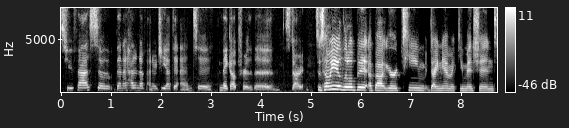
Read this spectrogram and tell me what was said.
too fast. So then I had enough energy at the end to make up for the start. So tell me a little bit about your team dynamic. You mentioned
